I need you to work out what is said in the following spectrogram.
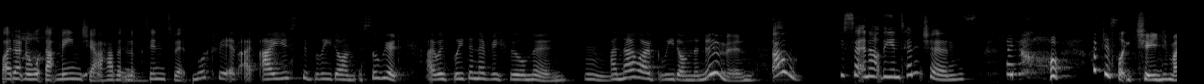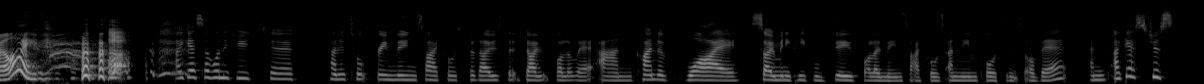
But I don't know what that means yet. I haven't looked into it. More creative. I, I used to bleed on. It's so weird. I was bleeding every full moon, Mm. and now I bleed on the new moon. Oh, you're setting out the intentions. I know. I've just like changed my life. I guess I wanted you to kind of talk through moon cycles for those that don't follow it and kind of why so many people do follow moon cycles and the importance of it. And I guess just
